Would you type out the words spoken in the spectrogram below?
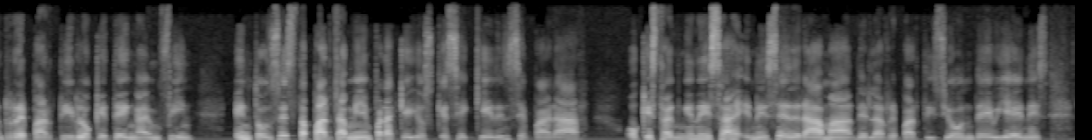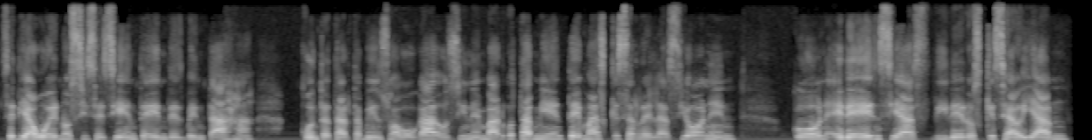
repartir lo que tenga, en fin. Entonces, también para aquellos que se quieren separar o que están en, esa, en ese drama de la repartición de bienes, sería bueno si se siente en desventaja contratar también su abogado. Sin embargo, también temas que se relacionen con herencias, dineros que se habían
